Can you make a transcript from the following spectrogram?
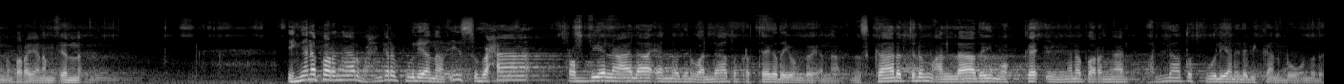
എന്ന് പറയണം എന്ന്. ഇങ്ങനെ പറഞ്ഞാൽ ഭയങ്കര കൂലിയാന്നാണ്. ഈ സുബഹാന റബ്ബിയൽ ആല എന്നതിന് വല്ലാത്ത പ്രത്യേകതയുണ്ട് എന്നാണ്. നിസ്കാരത്തിലും അല്ലാതെയും ഒക്കെ ഇങ്ങനെ പറഞ്ഞാൽ വല്ലാത്ത കൂലിയാണ് ലഭിക്കാൻ പോകുന്നത്.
